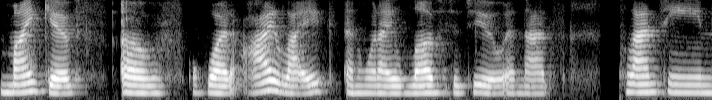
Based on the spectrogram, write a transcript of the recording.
my gifts of what I like and what I love to do. And that's planting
